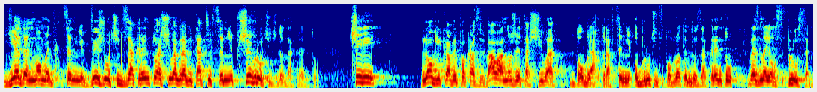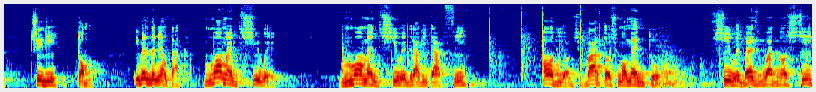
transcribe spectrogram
Jeden moment chce mnie wyrzucić z zakrętu, a siła grawitacji chce mnie przywrócić do zakrętu. Czyli logika by pokazywała, no, że ta siła dobra, która chce mnie obrócić z powrotem do zakrętu, wezmę ją z plusem, czyli tą. I będę miał tak. Moment siły, moment siły grawitacji, odjąć wartość momentu siły bezwładności,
